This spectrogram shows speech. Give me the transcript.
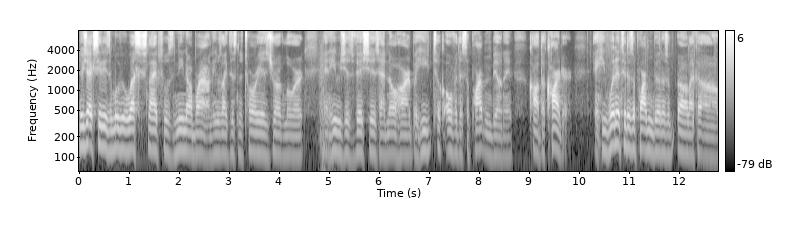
New Jack City is a movie with Wesley Snipes was Nino Brown. He was like this notorious drug lord, and he was just vicious, had no heart. But he took over this apartment building called the Carter, and he went into this apartment building as a, uh, like a uh,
